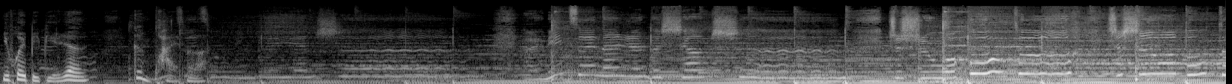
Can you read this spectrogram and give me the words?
你会比别人更快乐。爱你最男人的笑声，只是我糊涂，只是我不懂，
